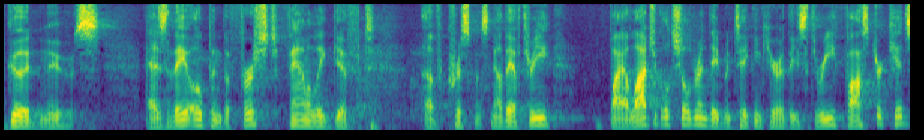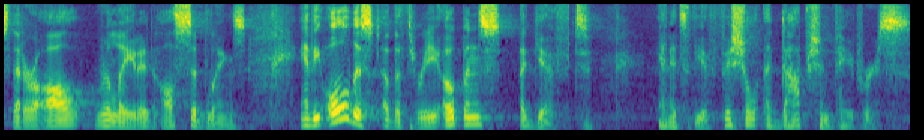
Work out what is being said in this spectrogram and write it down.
good news. as they opened the first family gift of Christmas. Now, they have three biological children. They've been taking care of these three foster kids that are all related, all siblings. And the oldest of the three opens a gift, and it's the official adoption papers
